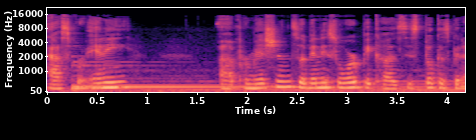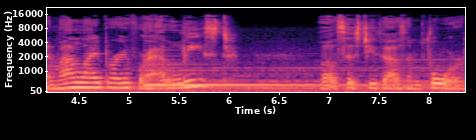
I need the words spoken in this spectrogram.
ask for any uh, permissions of any sort because this book has been in my library for at least, well, since 2004.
